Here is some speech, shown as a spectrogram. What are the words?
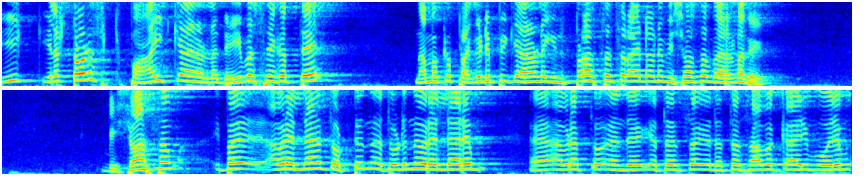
ഈ ഇലക്ട്രോണിക്സ് പായിക്കാനുള്ള ദൈവസ്നേഹത്തെ നമുക്ക് പ്രകടിപ്പിക്കാനുള്ള ഇൻഫ്രാസ്ട്രക്ചറായിട്ടാണ് വിശ്വാസം വരണത്. വിശ്വാസം ഇപ്പം അവരെല്ലാവരും തൊട്ടുന്ന തൊടുന്നവരെല്ലാവരും അവരെ എന്ത് എത്ര രക്തസാവക്കാർ പോലും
